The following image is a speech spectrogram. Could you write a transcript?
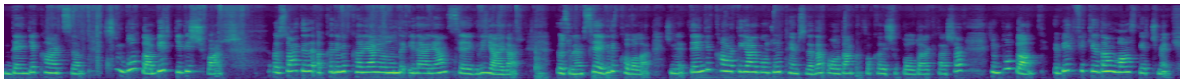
Denge kartı. Şimdi burada bir gidiş var. Özellikle de akademik kariyer yolunda ilerleyen sevgili yaylar. Özür dilerim sevgili kovalar. Şimdi denge kartı yay burcunu temsil eder. Oradan kafa karışıklığı oldu arkadaşlar. Şimdi burada e, bir fikirden vazgeçmek,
